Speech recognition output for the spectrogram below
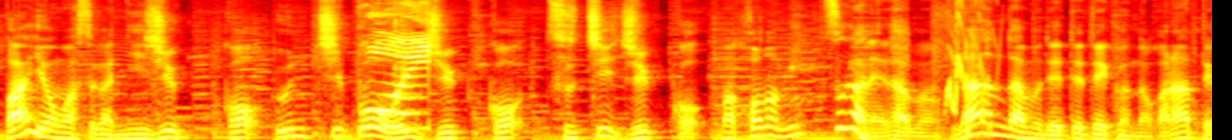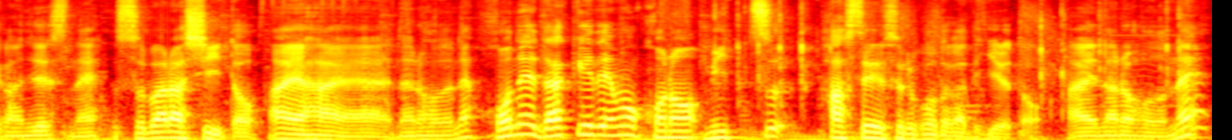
バイオマスが20個、うんちボーイ10個、土10個。まあ、この3つがね、多分、ランダムで出てくるのかなって感じですね。素晴らしいと。はいはいはい。なるほどね。骨だけでもこの3つ発生することができると。はい、なるほどね。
